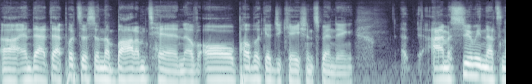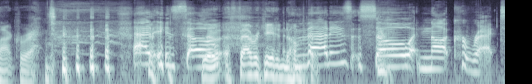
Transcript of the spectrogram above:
uh, and that that puts us in the bottom ten of all public education spending. I'm assuming that's not correct. That is so. a fabricated number. That is so not correct.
